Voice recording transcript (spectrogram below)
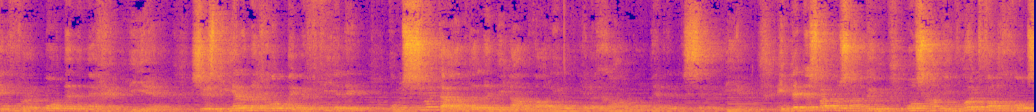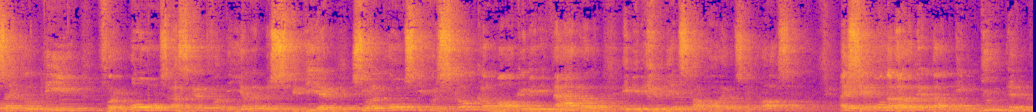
en verordeninge geleer, soos die Here my God my beveel het om so te handel in die land waarheen julle gaan om dit in besit te neem. En dit is wat ons gaan doen. Ons gaan die woord van God, sy kultuur vir ons as kind die Here bestudeer sodat ons die verskil kan maak in hierdie wêreld en in die gemeenskap waarin ons geplaas is. Hy sê onderhou dit dan en doen dit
